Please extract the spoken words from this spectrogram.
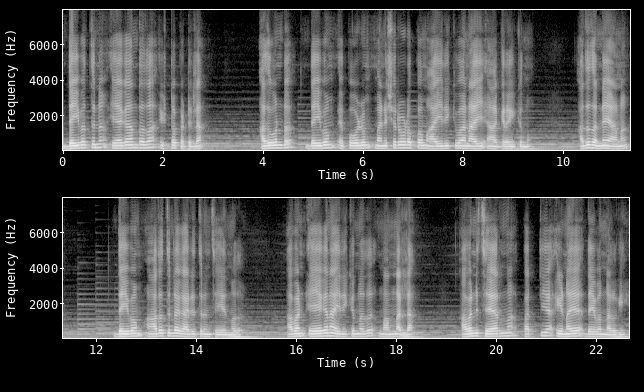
ദൈവത്തിന് ഏകാന്തത ഇഷ്ടപ്പെട്ടില്ല. അതുകൊണ്ട് ദൈവം എപ്പോഴും മനുഷ്യരോടൊപ്പം ആയിരിക്കുവാനായി ആഗ്രഹിക്കുന്നു. അതുതന്നെയാണ് ദൈവം ആദത്തിന്റെ കാര്യത്തിലും ചെയ്യുന്നത്. അവൻ ഏകനായിരിക്കുന്നത് നന്നല്ല. അവന് ചേർന്ന പറ്റിയ ഇണയെ ദൈവം നൽകി.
